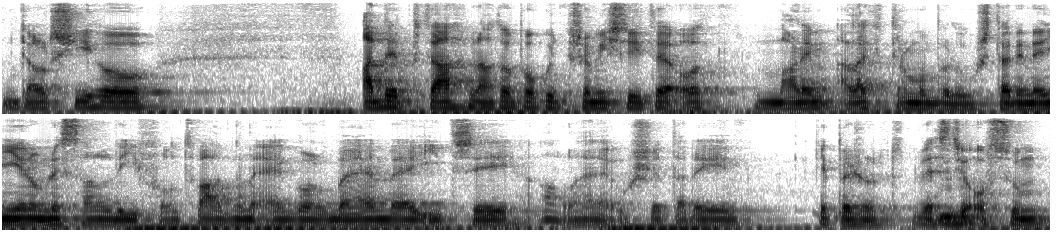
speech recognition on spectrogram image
dalšího adepta na to, pokud přemýšlíte o malém elektromobilu. Už tady není jenom Nissan Leaf, Volkswagen e-Golf, BMW i3, ale už je tady i Peugeot 208. Mm.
